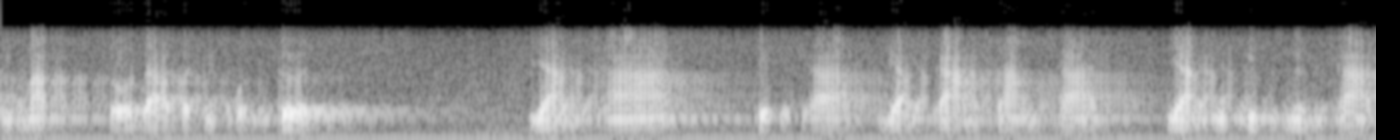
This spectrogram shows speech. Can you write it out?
ฏิมักโสดาปฏิผลเกิด อย่างช้าเจ็ดชาติ อย่างกลางสามชาติ อย่างอุกิจหนึ่งชาติ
